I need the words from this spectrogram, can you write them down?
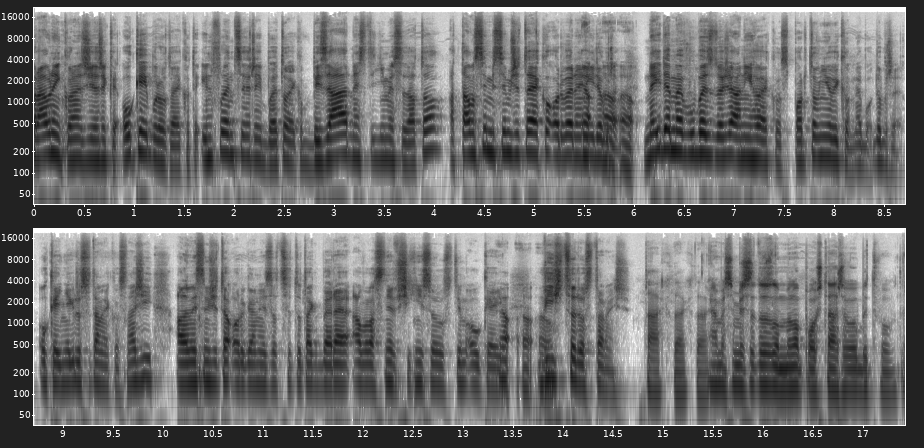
správný konec, že řekli, OK, budou to jako ty influenceři, bude to jako bizár, nestydíme se za to. A tam si myslím, že to je jako odvedený Jo, dobře. jo, jo. Nejdeme vůbec do žádného jako sportovního výkonu, nebo dobře, OK, někdo se tam jako snaží, ale myslím, že ta organizace to tak bere a vlastně všichni jsou s tím OK. Jo, jo, jo. Víš, co dostaneš. Tak, tak, tak. Já myslím, že se to zlomilo poštářovou bitvou.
